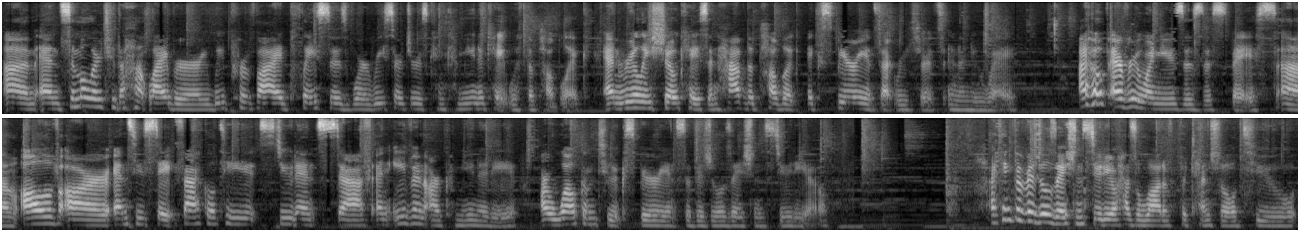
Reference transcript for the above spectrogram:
Um, and similar to the Hunt Library, we provide places where researchers can communicate with the public and really showcase and have the public experience that research in a new way. I hope everyone uses this space. Um, all of our NC State faculty, students, staff, and even our community are welcome to experience the Visualization Studio. I think the Visualization Studio has a lot of potential to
